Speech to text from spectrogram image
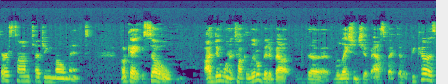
first time touching moment. Okay, so I do want to talk a little bit about the relationship aspect of it because,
